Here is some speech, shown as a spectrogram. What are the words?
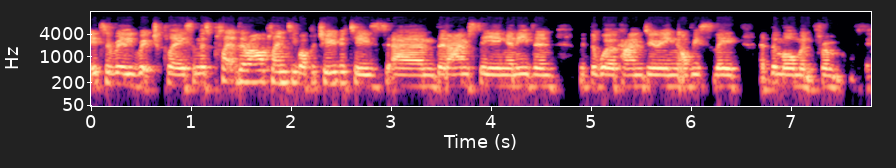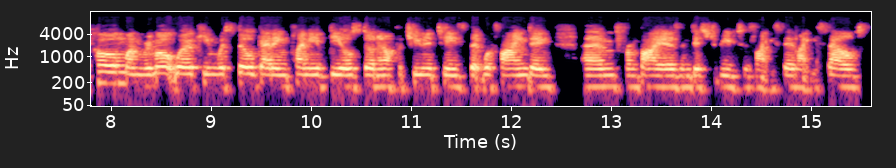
it's a really rich place and there's pl- there are plenty of opportunities um, that I'm seeing and even with the work I'm doing obviously at the moment from home and remote working we're still getting plenty of deals done and opportunities that we're finding um, from buyers and distributors like you say like yourselves.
